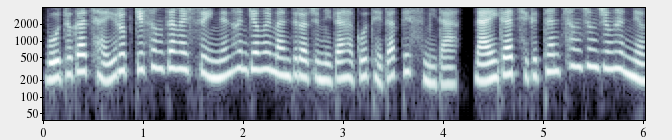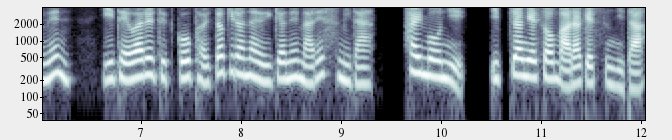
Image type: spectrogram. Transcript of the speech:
모두가 자유롭게 성장할 수 있는 환경을 만들어줍니다 하고 대답했습니다. 나이가 지긋한 청중 중 한 명은 이 대화를 듣고 벌떡 일어나 의견을 말했습니다. 할머니 입장에서 말하겠습니다.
